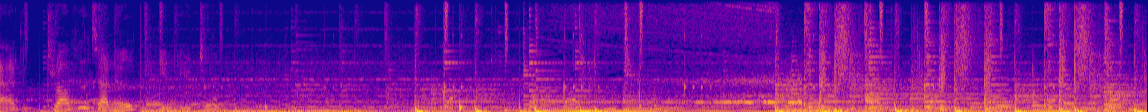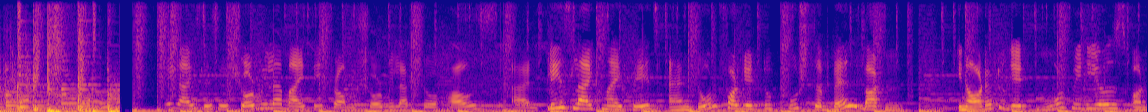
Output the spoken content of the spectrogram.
and travel channel in YouTube. This is Shormila Maiti from Shormila Show House and Please like my page and don't forget to push the bell button. In order to get more videos on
